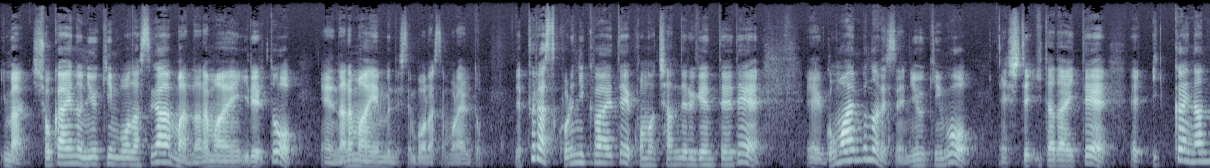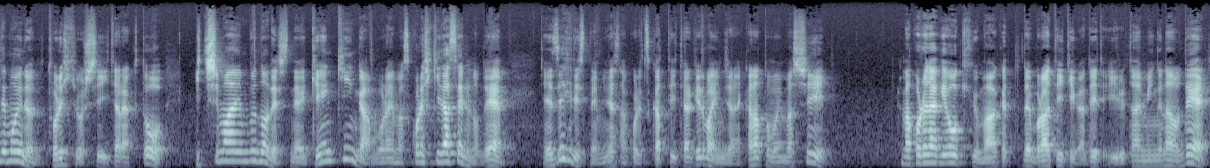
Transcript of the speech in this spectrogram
今初回の入金ボーナスがま7万円入れると7万円分ですねボーナスがもらえると。でプラスこれに加えてこのチャンネル限定で5万円分のですね入金をしていただいて1回何でもいいので取引をしていただくと1万円分のですね現金がもらえます。これ引き出せるのでぜひですね皆さんこれ使っていただければいいんじゃないかなと思いますしまあ、これだけ大きくマーケットでボラティティが出ているタイミングなので、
